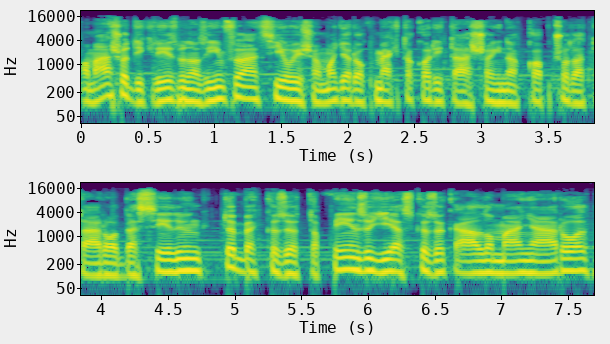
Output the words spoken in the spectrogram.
A második részben az infláció és a magyarok megtakarításainak kapcsolatáról beszélünk, többek között a pénzügyi eszközök állományáról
